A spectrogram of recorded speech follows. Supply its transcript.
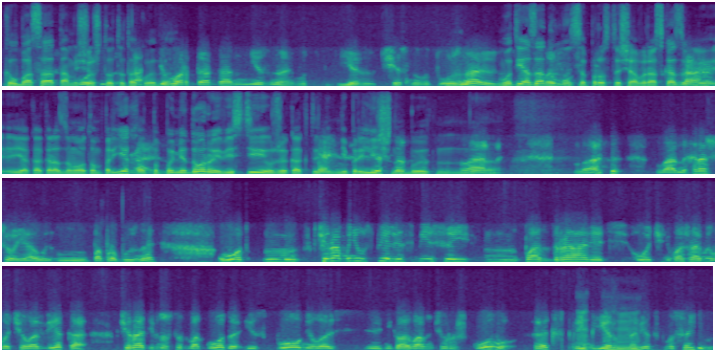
Колбаса, там вот, еще что-то такое. А да. Эрдоган, не знаю. Вот я честно вот узнаю. Вот я задумался просто, сейчас вы рассказывали, а? я как раз думал, вот он приехал, по помидоры вести уже как-то неприлично будет. Ладно. Ладно, ладно, хорошо, я попробую узнать. Вот, вчера мы не успели с Мишей поздравить очень уважаемого человека. Вчера 92 года исполнилось э, Николаю Ивановичу Рыжкову, экс-премьер mm-hmm. Советского Союза.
